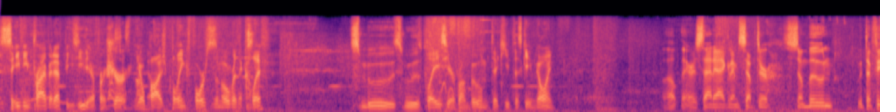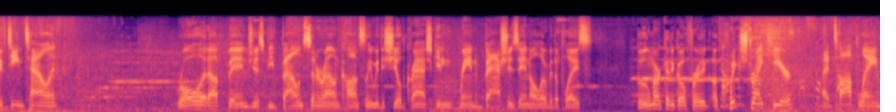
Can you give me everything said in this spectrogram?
saving private FBZ there for sure. Yopaj Blink forces him over the cliff. Smooth, smooth plays here from Boom to keep this game going. Well, there's that Aghanim Scepter. So Moon with the 15 talent. Roll it up and just be bouncing around constantly with the shield crash, getting random bashes in all over the place. Boom are going to go for a quick strike here at top lane.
